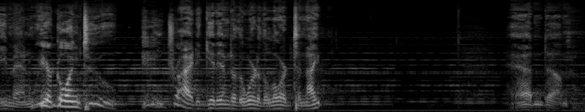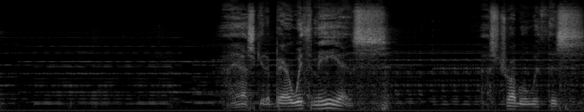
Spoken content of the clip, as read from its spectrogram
Amen. We are going to try to get into the word of the Lord tonight. And um, I ask you to bear with me as I struggle with this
